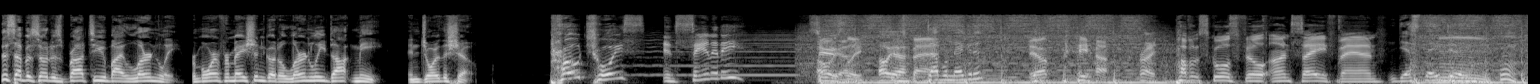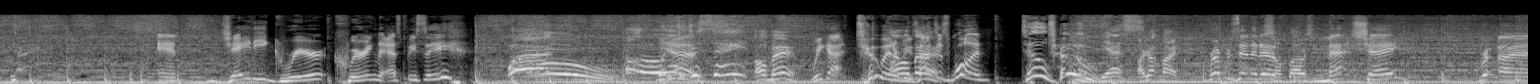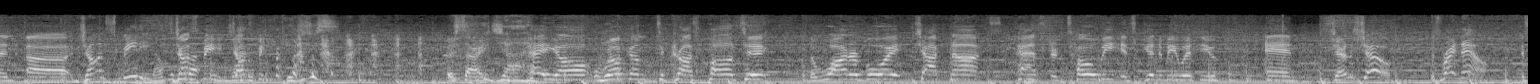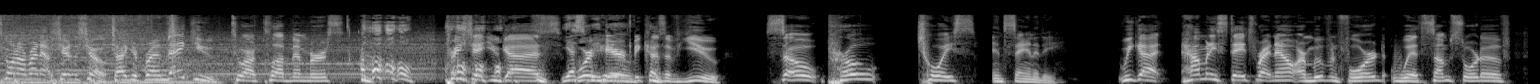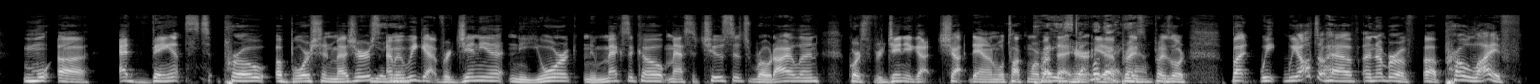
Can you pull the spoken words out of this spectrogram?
This episode is brought to you by Learnly. For more information, go to learnly.me. Enjoy the show. Pro choice insanity? Oh, Seriously. Oh, yeah. It's bad. Double negative? Yep. yeah. Right. Public schools feel unsafe, man. Yes, they do. Mm. And JD Greear queering the SBC? Whoa! Oh, What Yes. did you just say? oh man. We got two interviews, oh, man. not just one. Two. Two. Yes. I got my Representative Matt Shea re- and uh, Jon Speedy. Jon about- Speedy. Jon Jon- Speedy. Did you just? We're sorry, Jon. Hey y'all, welcome to Cross Politic, the Water Boy, Chalk Knox, Pastor Toby. It's good to be with you. And share the show. It's right now. It's going on right now. Share the show. tag your friends. Thank you to our club members. Oh, Appreciate you guys. Yes, We're we here do. because of you. So, pro choice insanity. We got how many states right now are moving forward with some sort of uh, advanced pro abortion measures? Yeah, I mean, yeah. we got Virginia, New York, New Mexico, Massachusetts, Rhode Island. Of course, Virginia got shut down. We'll talk more Praise about that here. Well, yeah, that- praise, yeah. praise the Lord. But we, we also have a number of uh, pro life.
